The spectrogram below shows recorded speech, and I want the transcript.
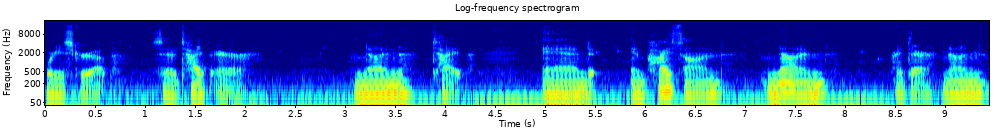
where you screw up. So type error, none type. And in Python, none, right there, none,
